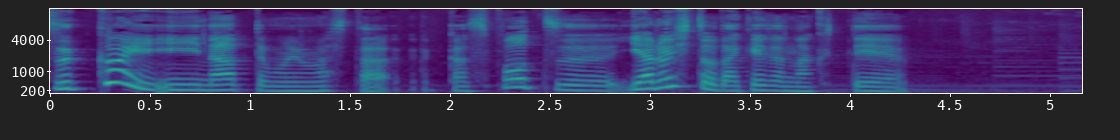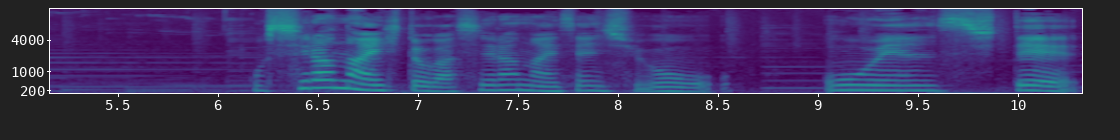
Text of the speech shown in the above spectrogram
すっごいいいなって思いましたスポーツやる人だけじゃなくて知らない人が知らない選手を応援して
